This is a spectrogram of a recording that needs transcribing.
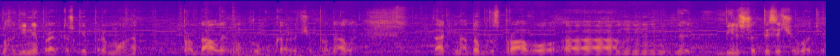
благодійний проект «Трошки перемоги продали, ну грубо кажучи, продали так на добру справу е, більше тисячі лотів.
